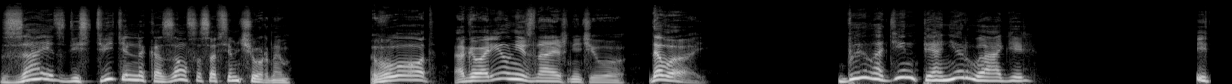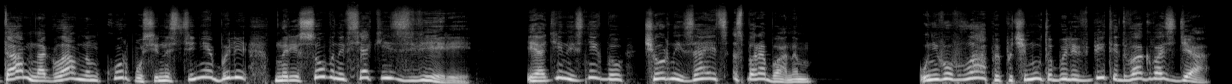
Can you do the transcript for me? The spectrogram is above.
заяц действительно казался совсем черным. «Вот, а говорил, не знаешь ничего. Давай!» «Был один пионер-лагерь. И там на главном корпусе на стене были нарисованы всякие звери, и один из них был черный заяц с барабаном. У него в лапы почему-то были вбиты два гвоздя,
